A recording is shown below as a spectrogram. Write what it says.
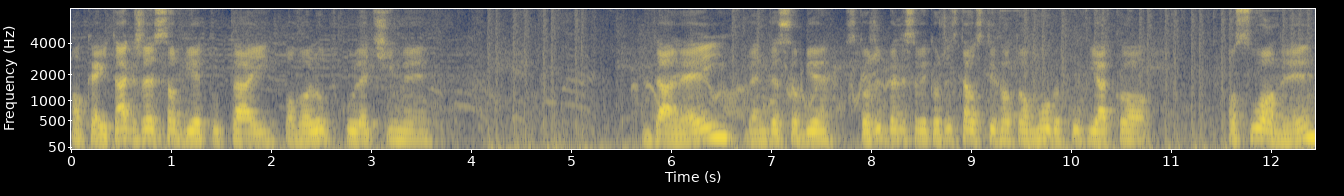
Ok, także sobie tutaj powolutku lecimy dalej. Będę sobie, będę sobie korzystał z tych oto murków jako osłony.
